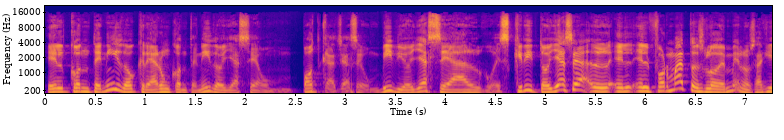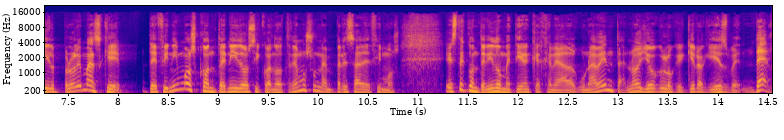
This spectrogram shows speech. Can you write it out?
El contenido, crear un contenido, ya sea un podcast, ya sea un vídeo, ya sea algo escrito, ya sea el, el, el, formato es lo de menos. Aquí el problema es que definimos contenidos y cuando tenemos una empresa decimos, este contenido me tiene que generar alguna venta, ¿no? Yo lo que quiero aquí es vender.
